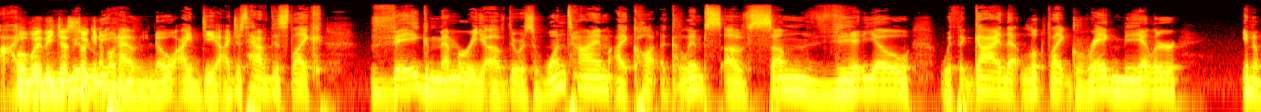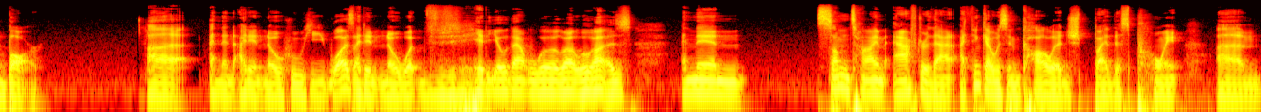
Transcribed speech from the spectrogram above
I Or were they just talking literally I have anything? no idea. I just have this like vague memory of there was one time I caught a glimpse of some video with a guy that looked like Greg Miller in a bar. Uh, and then I didn't know who he was. I didn't know what video that was. And then sometime after that, I think I was in college by this point. Um,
